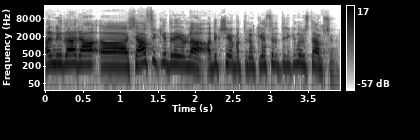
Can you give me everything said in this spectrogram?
അതിനിതാ ഷാഫിക്കെതിരെയുള്ള അധിക്ഷേപത്തിലും കേസെടുത്തിരിക്കുന്നു വിശദാംശങ്ങൾ.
